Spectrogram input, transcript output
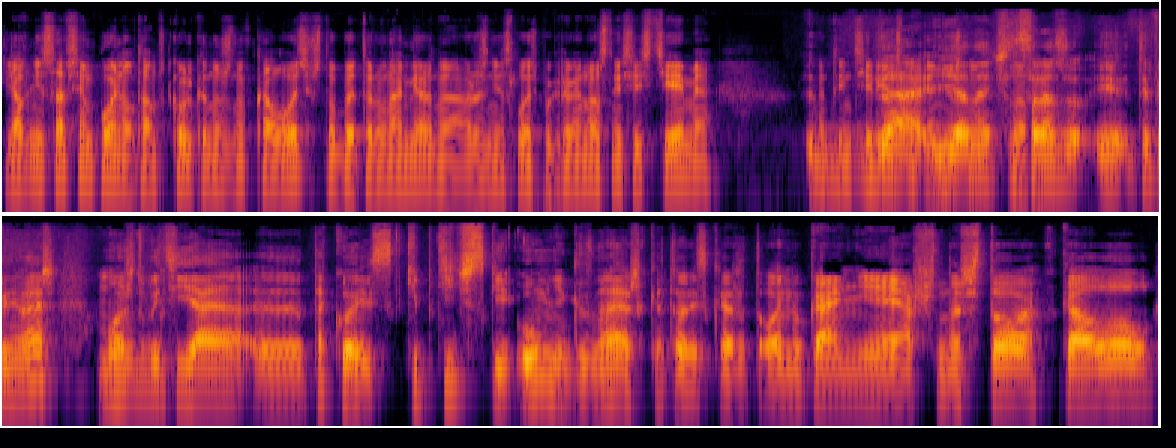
Я не совсем понял, там сколько нужно вколоть, чтобы это равномерно разнеслось по кровеносной системе, это интересно. Да, конечно, я начал вопрос. сразу. И, ты понимаешь, может быть, я э, такой скептический умник, знаешь, который скажет: Ой, ну конечно, что вколол.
